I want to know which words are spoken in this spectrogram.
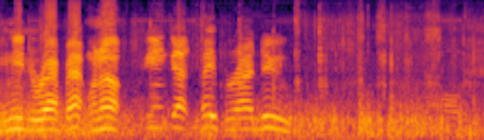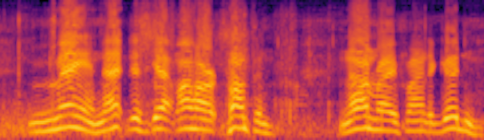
You need to wrap that one up. If you ain't got paper, I do. Man, that just got my heart pumping. Now I'm ready to find a good one.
